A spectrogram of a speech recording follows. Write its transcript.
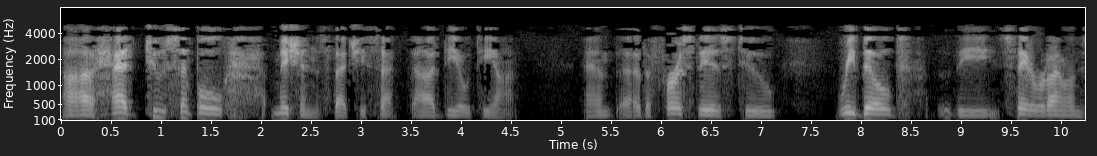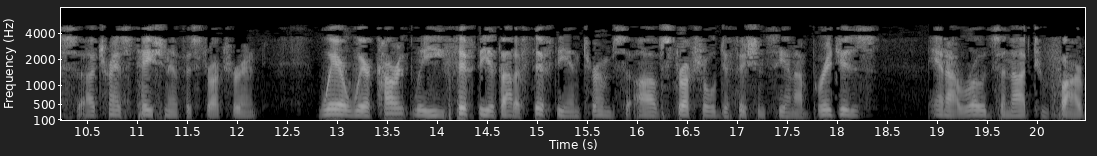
uh, had two simple missions that she set uh, DOT on. And the first is to rebuild the state of Rhode Island's uh, transportation infrastructure, where we're currently 50th out of 50 in terms of structural deficiency on our bridges, and our roads are not too far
